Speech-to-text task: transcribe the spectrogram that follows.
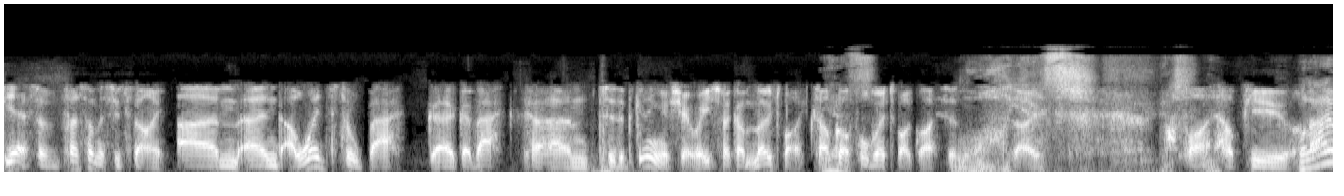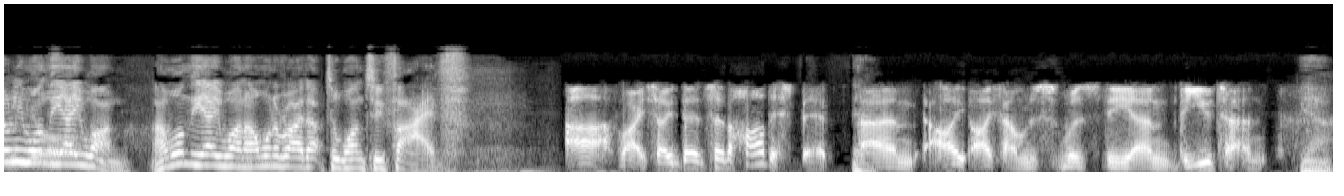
yes. So first time listening tonight, um, and I wanted to talk back, uh, go back um, to the beginning of the show where you spoke about motorbikes. I've got a full motorbike license, so I thought I'd help you. Well, I only want the A1. I want the A1. I want to ride up to one two five. Ah, right. So the so the hardest bit um, I I found was was the um, the U-turn. Yeah.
